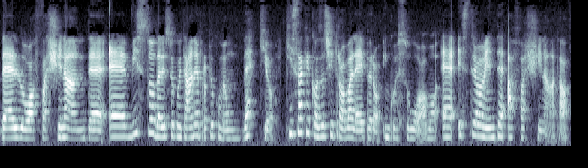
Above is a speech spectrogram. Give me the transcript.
bello o affascinante, è visto dalle sue coetanee proprio come un vecchio. Chissà che cosa ci trova lei però in questo uomo, è estremamente affascinata.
